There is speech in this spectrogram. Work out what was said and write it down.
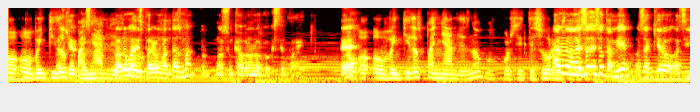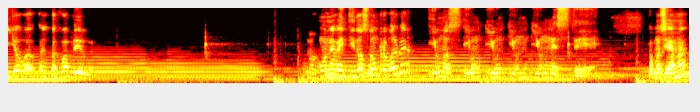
O, 22 pañales. No le voy a disparar a un fantasma, no es un cabrón loco que esté por ahí. ¿Eh? O, 22 pañales, ¿no? Por, si te surras. Ah, no, eso, eso también. O sea, quiero, así yo, que voy a pedir, güey. Una 22 o un revólver y unos, y un, y un, y un, y un, este, ¿cómo se llama?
